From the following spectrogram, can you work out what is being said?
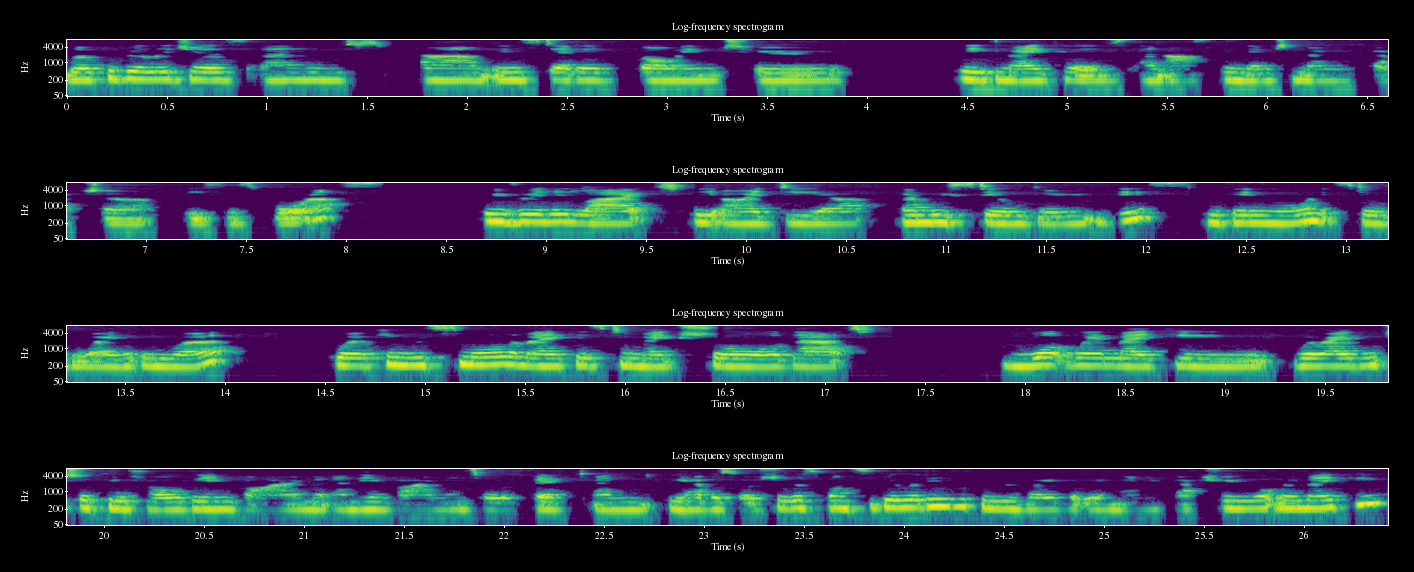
local villagers and um, instead of going to big makers and asking them to manufacture pieces for us. We really liked the idea, and we still do this within Worn. It's still the way that we work, working with smaller makers to make sure that what we're making, we're able to control the environment and the environmental effect, and we have a social responsibility within the way that we're manufacturing what we're making.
